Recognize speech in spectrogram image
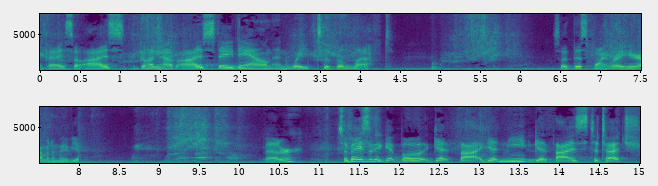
Okay, so eyes, go ahead and have eyes stay down and weight to the left. So at this point right here, I'm going to move you better. So basically, get both, get thigh, get knee, get thighs to touch,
